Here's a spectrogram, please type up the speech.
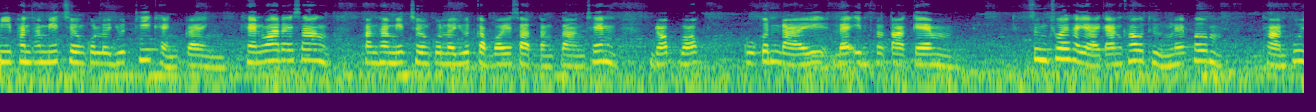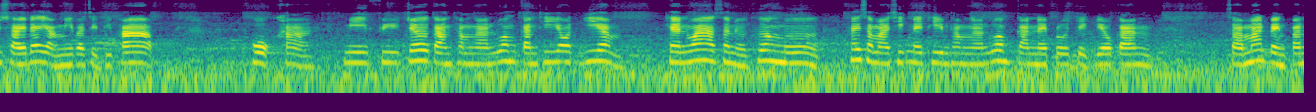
มีพันธมิตรเชิงกลยุทธ์ที่แข็งแกร่ง แคนว่าได้สร้าง พันธมิตรเชิงกลยุทธ์กับบริษัทต่างๆ เช่น Dropbox Google Drive และ Instagram ซึ่งช่วยขยายการเข้าถึงและเพิ่มฐานผู้ใช้ได้อย่างมีประสิทธิภาพ 6. ค่ะ มีฟีเจอร์การทำงานร่วมกันที่ยอดเยี่ยม แคนว่าเสนอเครื่องมือ ให้สมาชิกในทีมทำงานร่วมกันในโปรเจกต์เดียวกัน สามารถแบ่งปัน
